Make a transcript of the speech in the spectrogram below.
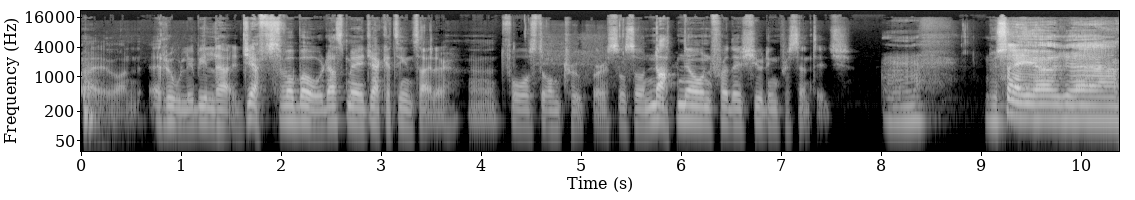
Det var en rolig bild här. Jeff Svobodas med Jackets Insider. Eh, två stormtroopers och så not known for their shooting percentage. Mm. Nu säger uh,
